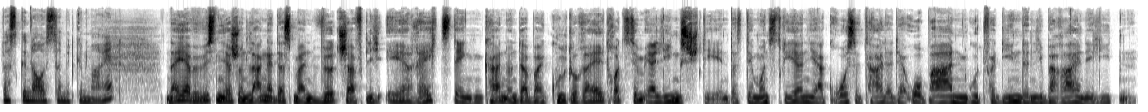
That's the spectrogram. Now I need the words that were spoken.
Was genau ist damit gemeint? Naja, wir wissen ja schon lange, dass man wirtschaftlich eher rechts denken kann und dabei kulturell trotzdem eher links stehen. Das demonstrieren ja große Teile der urbanen, gut verdienenden liberalen Eliten.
